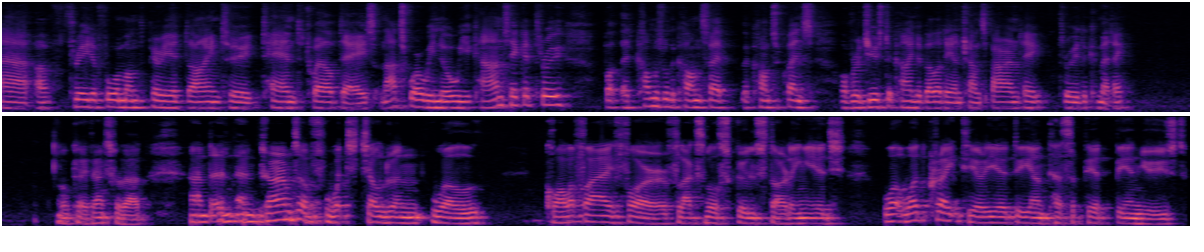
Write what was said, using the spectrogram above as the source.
uh, a three to four month period down to 10 to 12 days. And that's where we know you can take it through, but it comes with the concept, the consequence of reduced accountability and transparency through the committee. Okay, thanks for that. And in, in terms of which children will qualify for flexible school starting age, what, what criteria do you anticipate being used?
